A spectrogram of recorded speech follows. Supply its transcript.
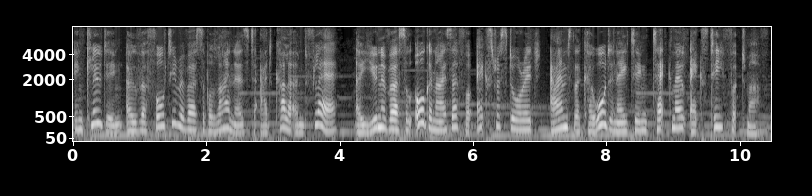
including over 40 reversible liners to add colour and flair a universal organizer for extra storage, and the coordinating Techno XT foot muff.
